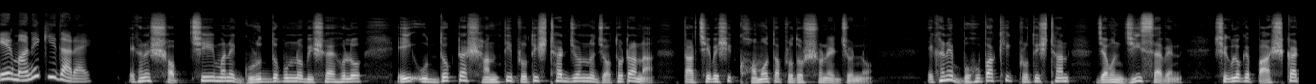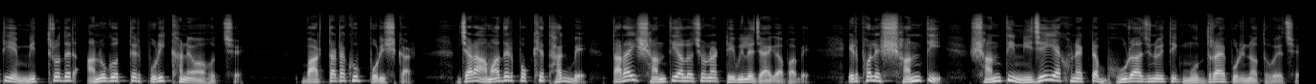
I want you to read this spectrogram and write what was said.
এর মানে কি দাঁড়ায়? এখানে সবচেয়ে মানে গুরুত্বপূর্ণ বিষয় হলো এই উদ্যোগটা শান্তি প্রতিষ্ঠার জন্য যতটা না তার চেয়ে বেশি ক্ষমতা প্রদর্শনের জন্য। এখানে বহুপাক্ষিক প্রতিষ্ঠান যেমন জি সেভেন সেগুলোকে পাশ কাটিয়ে মিত্রদের আনুগত্যের পরীক্ষা নেওয়া হচ্ছে। বার্তাটা খুব পরিষ্কার। যারা আমাদের পক্ষে থাকবে তারাই শান্তি আলোচনার টেবিলে জায়গা পাবে। এর ফলে শান্তি শান্তি নিজেই এখন একটা ভূ রাজনৈতিক মুদ্রায় পরিণত হয়েছে।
